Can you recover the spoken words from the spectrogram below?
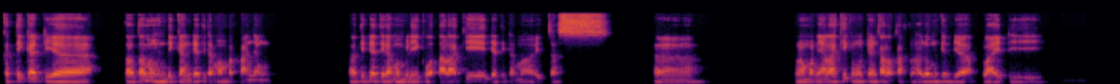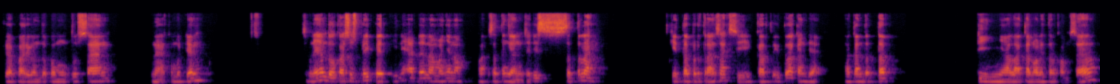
ketika dia tahu-tahu menghentikan, dia tidak memperpanjang, eh, tidak tidak membeli kuota lagi, dia tidak mericas uh, nomornya lagi, kemudian kalau kartu halo mungkin dia apply di berapa hari untuk pemutusan. Nah, kemudian sebenarnya untuk kasus prepaid ini ada namanya setenggang. Jadi setelah kita bertransaksi, kartu itu akan akan tetap dinyalakan oleh Telkomsel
